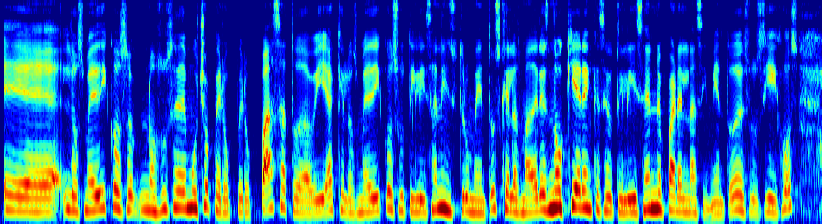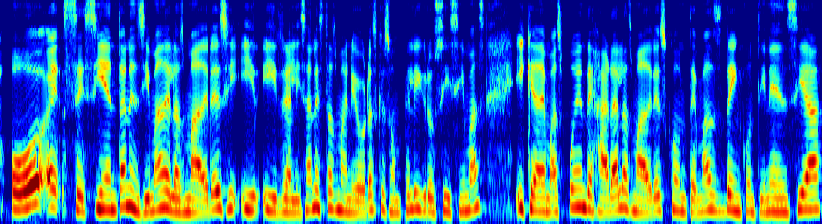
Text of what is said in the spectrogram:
Eh, los médicos, no sucede mucho, pero, pero pasa todavía que los médicos utilizan instrumentos que las madres no quieren que se utilicen para el nacimiento de sus hijos o eh, se sientan encima de las madres y, y, realizan estas maniobras que son peligrosísimas y que además pueden dejar a las madres con temas de incontinencia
